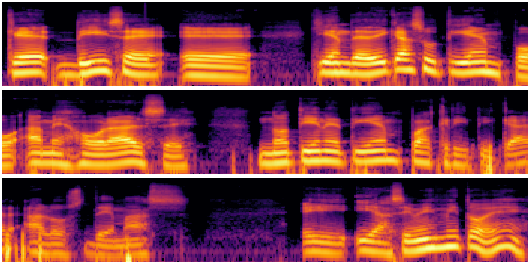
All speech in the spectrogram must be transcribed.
que dice, eh, quien dedica su tiempo a mejorarse, no tiene tiempo a criticar a los demás. Y, y así mismito es.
